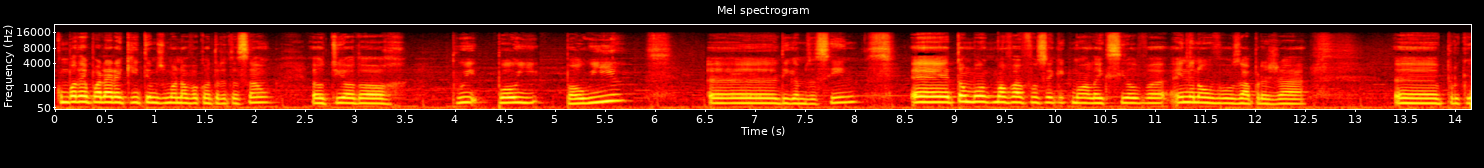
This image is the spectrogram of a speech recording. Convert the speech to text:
Como podem parar aqui, temos uma nova contratação, é o Theodore Pouy, uh, digamos assim. É tão bom como o Fábio Fonseca como o Alex Silva, ainda não vou usar para já, uh, porque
